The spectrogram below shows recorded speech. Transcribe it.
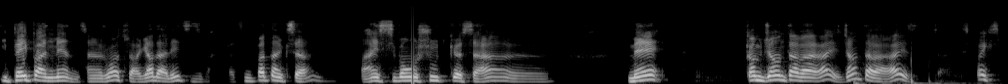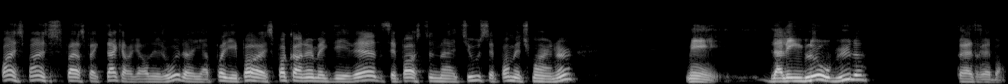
Il paye pas de mine. C'est un joueur, tu le regardes aller, tu te dis, ben, patine pas tant que ça. Pas un si bon shoot que ça. mais comme John Tavares. John Tavares, c'est pas, pas, un super spectacle à regarder jouer. Là. Il y pas, pas, c'est pas Connor McDavid, c'est pas Austin Matthews, c'est pas Mitch Marner. Mais la ligne bleue au but, là, très, très bon.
